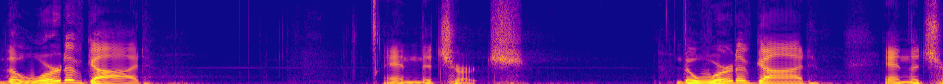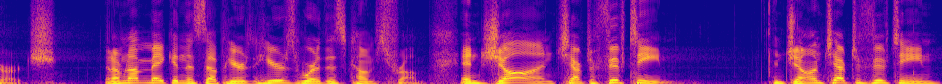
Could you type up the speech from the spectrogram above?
the Word of God and the church. The Word of God and the church. And I'm not making this up. Here's, here's where this comes from. In John chapter 15, in John chapter 15,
